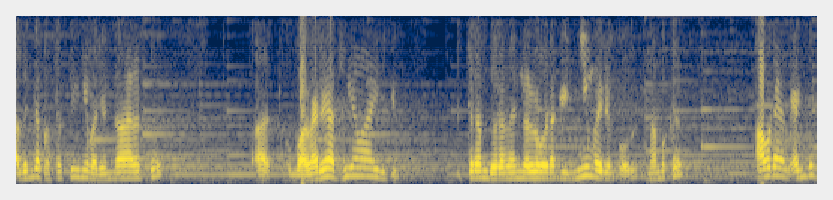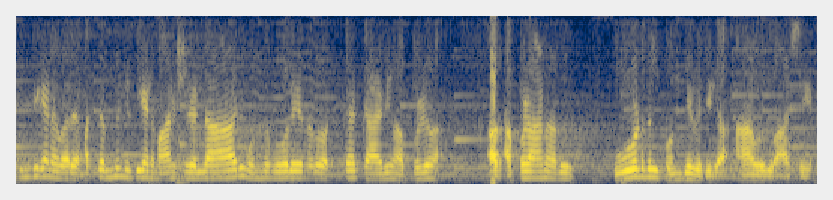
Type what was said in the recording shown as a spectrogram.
അതിന്റെ പ്രസക്തി ഇനി വരും കാലത്ത് വളരെ അധികമായിരിക്കും ഇത്തരം ദുരന്തങ്ങളിലൂടെ ഇനിയും വരുമ്പോൾ നമുക്ക് അവിടെ എന്ത് ചിന്തിക്കാനാണ് വരെ മറ്റെന്തും ചിന്തിക്കാൻ മനുഷ്യരെല്ലാവരും ഒന്നുപോലെ എന്നുള്ള ഒറ്റ കാര്യം അപ്പോഴും അപ്പോഴാണ് അത് കൂടുതൽ പൊന്തി വരിക ആ ഒരു ആശയം.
